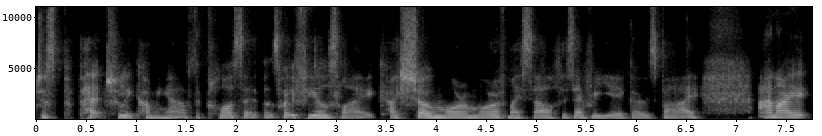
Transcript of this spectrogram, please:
just perpetually coming out of the closet. That's what it feels like. I show more and more of myself as every year goes by. And i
